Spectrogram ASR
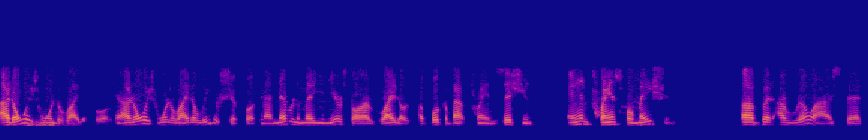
I'd always wanted to write a book, and I'd always wanted to write a leadership book, and I never in a million years thought I'd write a, a book about transition and transformation. Uh, but I realized that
